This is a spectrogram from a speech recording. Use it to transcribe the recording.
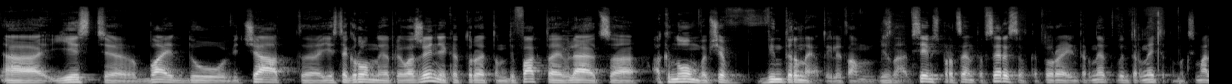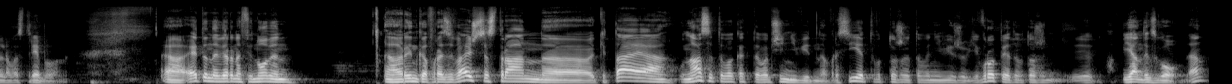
есть Baidu, WeChat, есть огромные приложения, которые там де-факто являются окном вообще в интернет. Или там, не знаю, 70% сервисов, которые интернет в интернете там, максимально востребованы. А, это, наверное, феномен а, рынков развивающихся стран, Китая. У нас этого как-то вообще не видно. В России этого тоже этого не вижу. В Европе этого тоже... Э, Яндекс.Го, да?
